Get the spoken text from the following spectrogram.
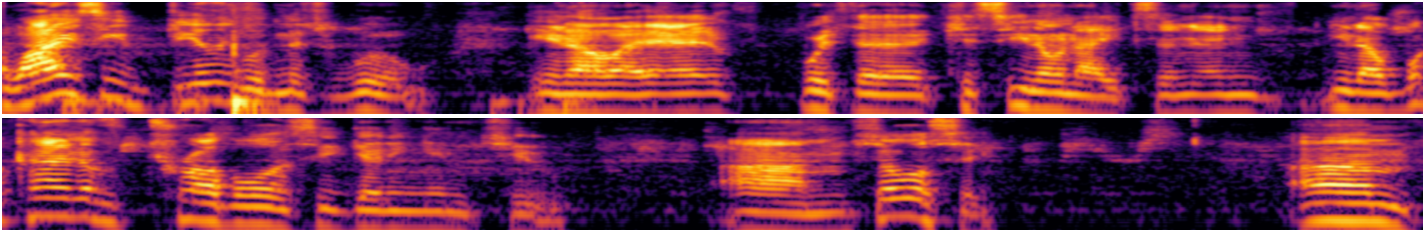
why is he dealing with Miss Wu? You know, with the casino nights and and you know what kind of trouble is he getting into? Um, so we'll see. Um,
